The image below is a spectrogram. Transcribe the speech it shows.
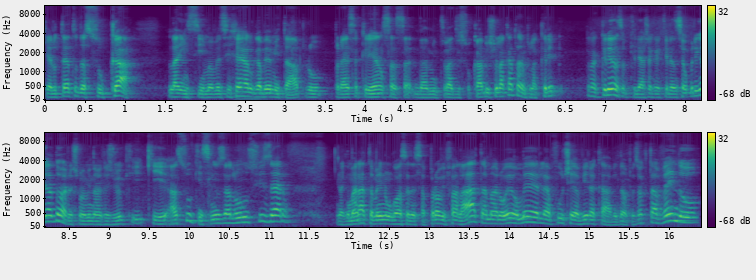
que era o teto da Sukkah, lá em cima, para essa criança da mitzvah de Sukkah, Bishulakatan, para a criança, porque ele acha que a criança é obrigatória, que, que a Sukkah, assim os alunos fizeram. A Gemara também não gosta dessa prova e fala, ah, Tamaroe Omer, Leafuche Avira Kabe. Não, a pessoa que está vendo,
